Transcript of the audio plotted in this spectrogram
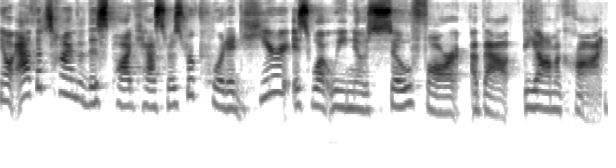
Now, at the time that this podcast was recorded, here is what we know so far about the Omicron.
